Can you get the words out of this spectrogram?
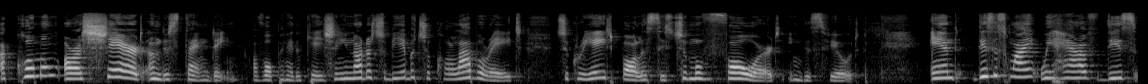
a common or a shared understanding of open education in order to be able to collaborate, to create policies, to move forward in this field. And this is why we have this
